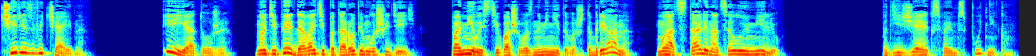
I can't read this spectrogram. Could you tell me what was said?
Чрезвычайно. И я тоже. Но теперь давайте поторопим лошадей. По милости вашего знаменитого Штабриана мы отстали на целую милю. Подъезжая к своим спутникам,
